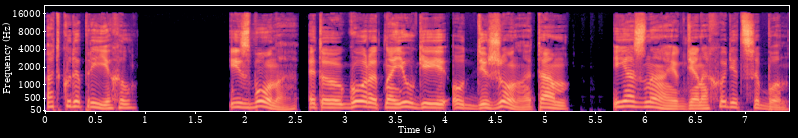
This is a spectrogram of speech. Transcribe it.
«Откуда приехал?» «Из Бона. Это город на юге от Дижона. Там...» «Я знаю, где находится Бон.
